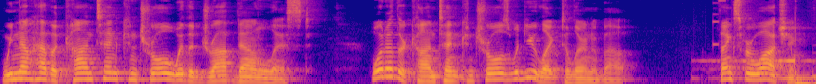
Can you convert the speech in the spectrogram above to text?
We now have a content control with a drop-down list. What other content controls would you like to learn about? Thanks for watching.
